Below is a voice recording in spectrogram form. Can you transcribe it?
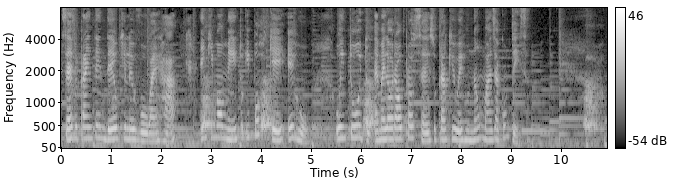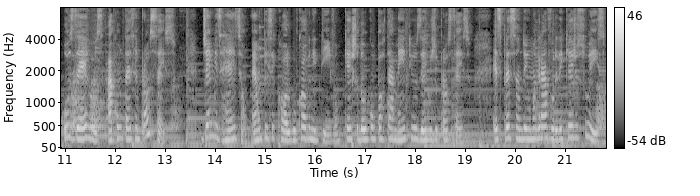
serve para entender o que levou a errar, em que momento e por que errou. O intuito é melhorar o processo para que o erro não mais aconteça. Os erros acontecem em processo. James Hanson é um psicólogo cognitivo que estudou o comportamento e os erros de processo, expressando em uma gravura de queijo suíço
